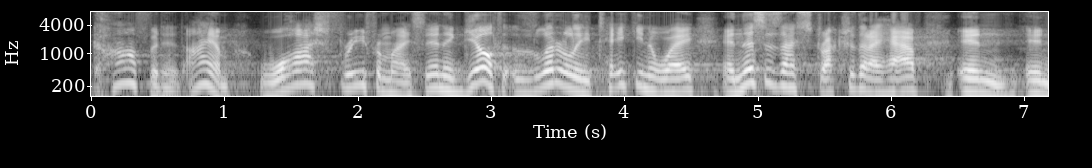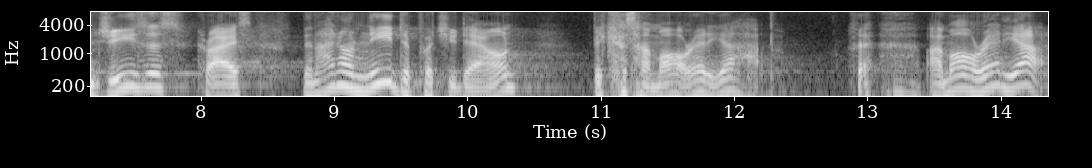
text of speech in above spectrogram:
confident. I am washed free from my sin. And guilt is literally taking away. And this is a structure that I have in, in Jesus Christ. Then I don't need to put you down because I'm already up. I'm already up.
